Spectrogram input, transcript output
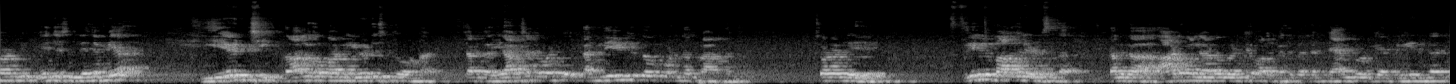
చూడండి. ఏం చేసింది నిజంగా ఏడ్చి నాలుగో మాట ఏడుస్తూ ఉన్నాడు. కనుక ఏడ్చడం అంటే కన్నీటితో కూడిన ప్రార్థన. చూడండి స్త్రీలు బాగా ఏడుస్తారు కనుక ఆడవాళ్ళు ఏడవంటే వాళ్ళ పెద్ద పెద్ద ట్యాంకులు ఉంటాయి తెలియదు కానీ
